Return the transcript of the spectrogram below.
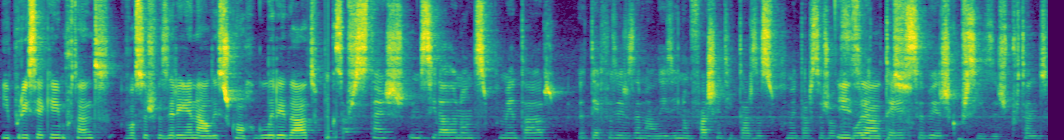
e por isso é que é importante vocês fazerem análises com regularidade. Porque se tens necessidade ou não de suplementar, até fazeres análise e não faz sentido estares a suplementar seja o que Exato. for, até saberes que precisas. Portanto,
